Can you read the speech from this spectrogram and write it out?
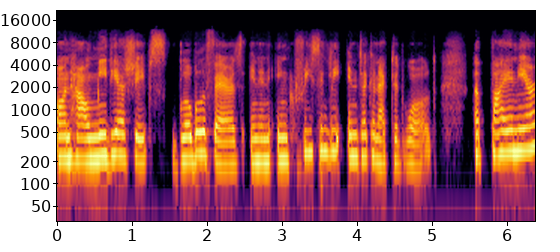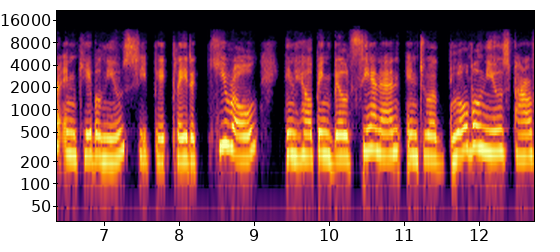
on how media shapes global affairs in an increasingly interconnected world. A pioneer in cable news, she pay, played a key role in helping build CNN into a global news power,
